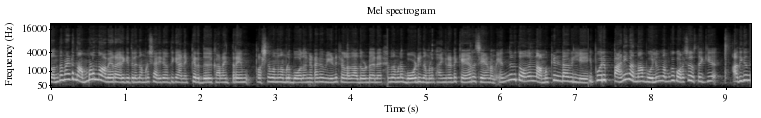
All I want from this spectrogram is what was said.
സ്വന്തമായിട്ട് നമ്മളൊന്നും അവയർ ആയിരിക്കത്തില്ല. നമ്മുടെ ശരീരത്തിൽ അനക്കരുത് കാരണം ഇത്രയും പ്രശ്നമൊന്നും നമ്മൾ ബോധം കെട്ടൊക്കെ വീണിട്ടുള്ളത്. അതുകൊണ്ട് തന്നെ നമ്മുടെ ബോഡി നമ്മൾ ഭയങ്കരമായിട്ട് കെയർ ചെയ്യണം എന്നൊരു തോന്നൽ നമുക്കുണ്ടാവില്ലേ? ഇപ്പോൾ ഒരു പനി വന്നാൽ പോലും നമുക്ക് കുറച്ച് ദിവസത്തേക്ക് അധികം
